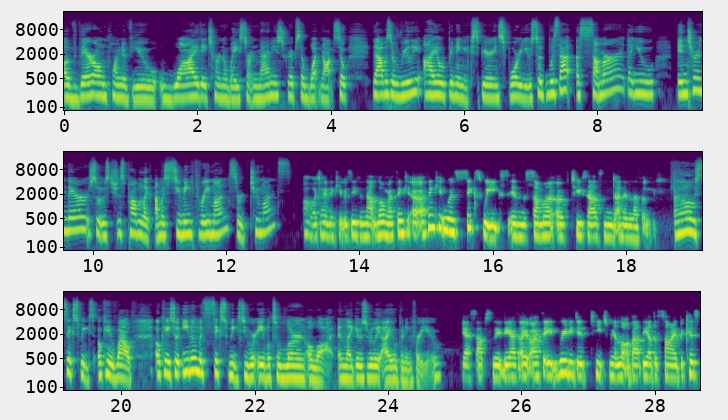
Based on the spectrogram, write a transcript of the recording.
of their own point of view why they turn away certain manuscripts and whatnot. So that was a really eye-opening experience for you. So was that a summer that you interned there? So it was just probably like I'm assuming three months or two months? Oh, I don't think it was even that long. I think I think it was six weeks in the summer of 2011. Oh, six weeks. Okay, wow. Okay, so even with six weeks, you were able to learn a lot, and like it was really eye opening for you. Yes, absolutely. I, I, think it really did teach me a lot about the other side because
